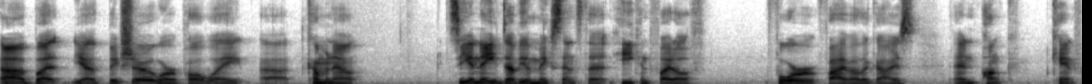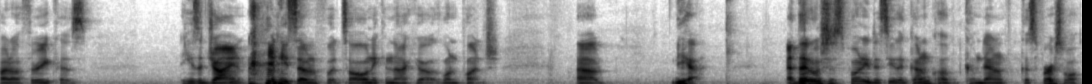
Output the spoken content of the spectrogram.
Uh, but yeah, Big Show or Paul White uh, coming out. See, in AEW, it makes sense that he can fight off four or five other guys, and Punk can't fight off three because he's a giant and he's seven foot tall and he can knock you out with one punch. Uh, yeah. And then it was just funny to see the Gun Club come down because, first of all,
